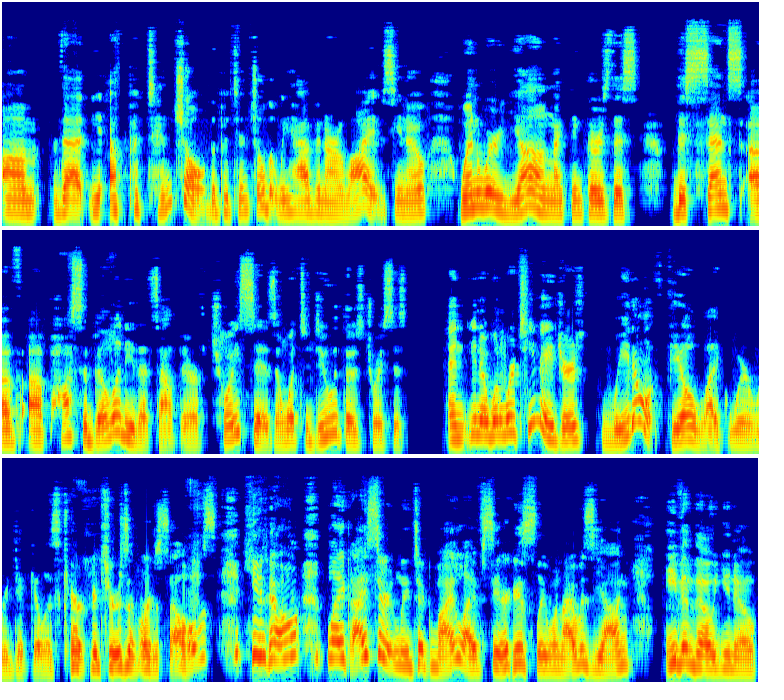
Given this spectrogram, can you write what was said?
um, that of potential, the potential that we have in our lives. You know, when we're young, I think there's this this sense of uh, possibility that's out there of choices and what to do with those choices. And, you know, when we're teenagers, we don't feel like we're ridiculous caricatures of ourselves. You know, like I certainly took my life seriously when I was young, even though, you know,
